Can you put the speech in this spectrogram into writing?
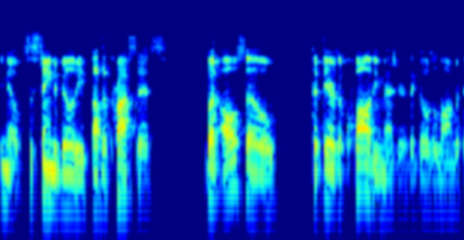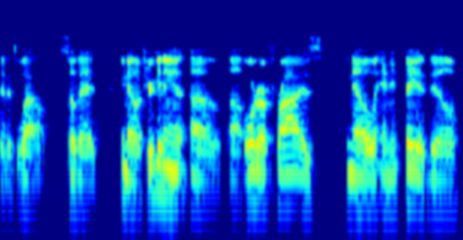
you know sustainability of the process, but also that there's a quality measure that goes along with it as well. So that you know if you're getting a, a, a order of fries, you know, and in Fayetteville,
